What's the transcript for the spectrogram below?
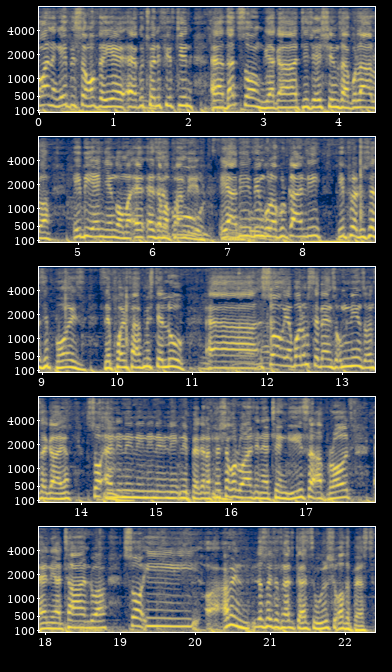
want an ngeyiphi song of the year eh, uh, 2015. uh, that song yaka-dj shimza kulalwa ibiyenye ingoma ezamaphambili ya bingula kakhulu kanti produces i-boys ze-0.5 mr lou uh so uyabona umsebenzi umninzi owenzekayo so and nibheka naphesha kolwandle niyathengisa abroad and niyathandwa. So i mean let's not just guys we wish you all the best.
